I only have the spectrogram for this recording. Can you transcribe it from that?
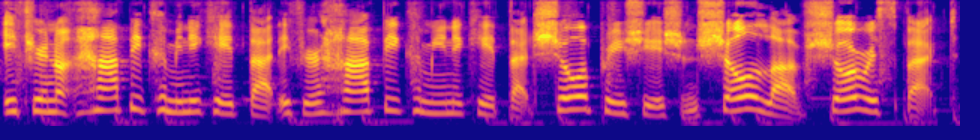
if you're not happy, communicate that. If you're happy, communicate that. Show appreciation, show love, show respect.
